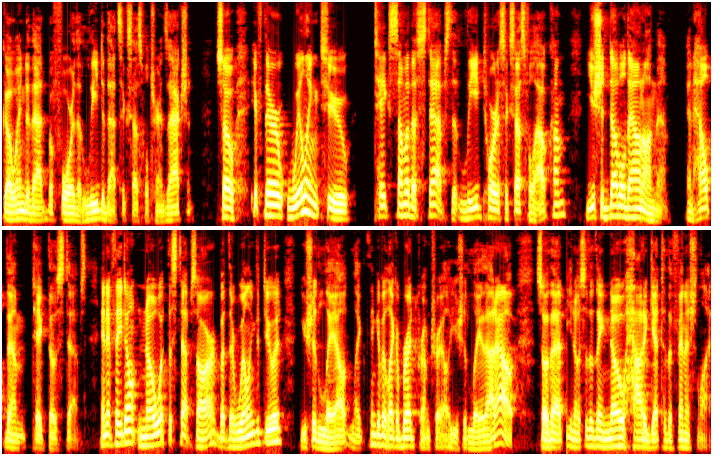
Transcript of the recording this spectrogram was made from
go into that before that lead to that successful transaction. So if they're willing to take some of the steps that lead toward a successful outcome, you should double down on them and help them take those steps. And if they don't know what the steps are, but they're willing to do it, you should lay out like think of it like a breadcrumb trail. You should lay that out so that, you know, so that they know how to get to the finish line.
